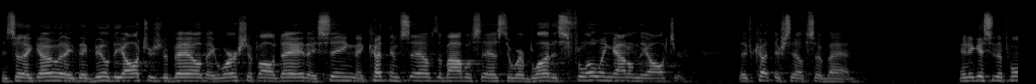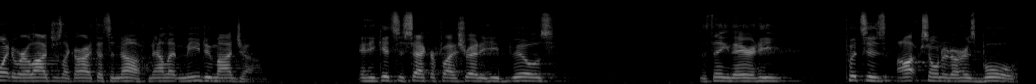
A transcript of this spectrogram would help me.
And so they go, they, they build the altars to Baal, they worship all day, they sing, they cut themselves, the Bible says, to where blood is flowing out on the altar. They've cut themselves so bad. And it gets to the point where Elijah's like, all right, that's enough. Now let me do my job. And he gets his sacrifice ready. He builds the thing there and he puts his ox on it or his bull.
